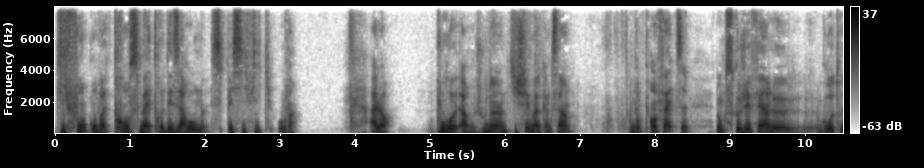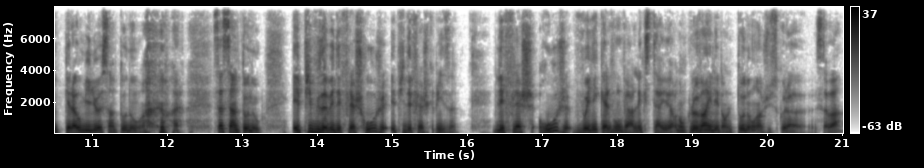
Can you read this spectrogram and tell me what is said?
qui font qu'on va transmettre des arômes spécifiques au vin. Alors, pour eux, alors je vous donne un petit schéma comme ça. Donc en fait, donc ce que j'ai fait, hein, le gros truc est là au milieu, c'est un tonneau. Hein. Ça c'est un tonneau. Et puis vous avez des flèches rouges et puis des flèches grises. Les flèches rouges, vous voyez qu'elles vont vers l'extérieur. Donc le vin, il est dans le tonneau, hein, jusque là, ça va.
